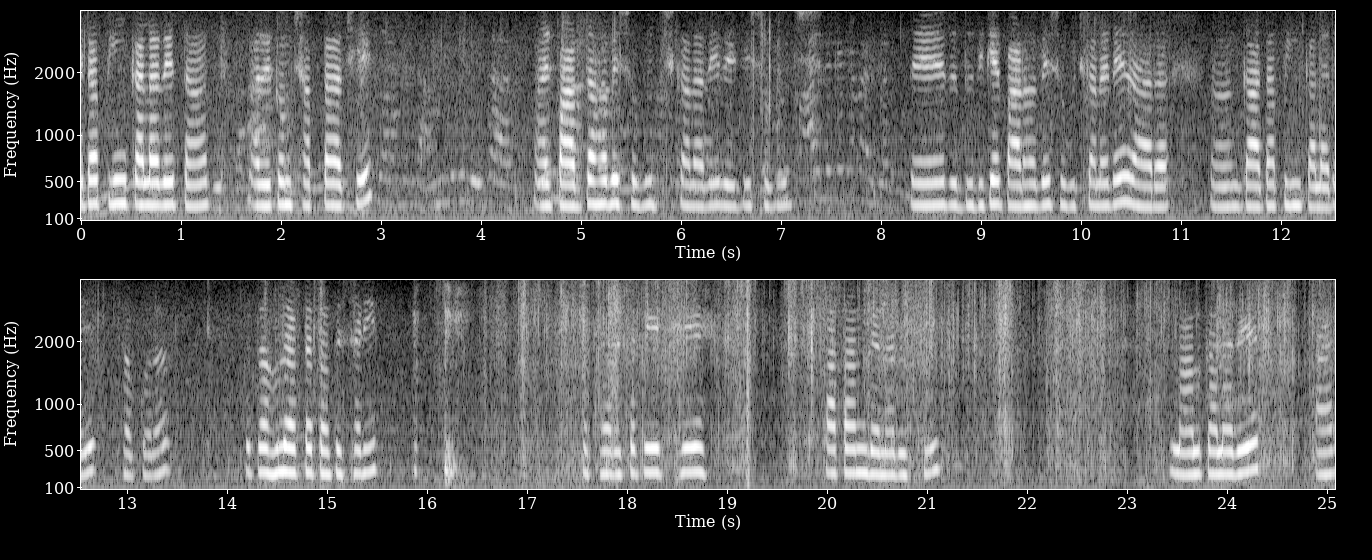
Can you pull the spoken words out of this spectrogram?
এটা পিঙ্ক কালারের তাঁত আর এরকম ছাপটা আছে। আর পাড়টা হবে সবুজ কালারের এই যে সবুজ। এর দুদিকের পাড় হবে সবুজ কালারের আর গাটা পিঙ্ক কালারের ছাপ করা। এটা হলো একটা তাঁতের শাড়ি। আচ্ছা আর একটা পেয়েছে কাতান বেনারসি। লাল কালারের আর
